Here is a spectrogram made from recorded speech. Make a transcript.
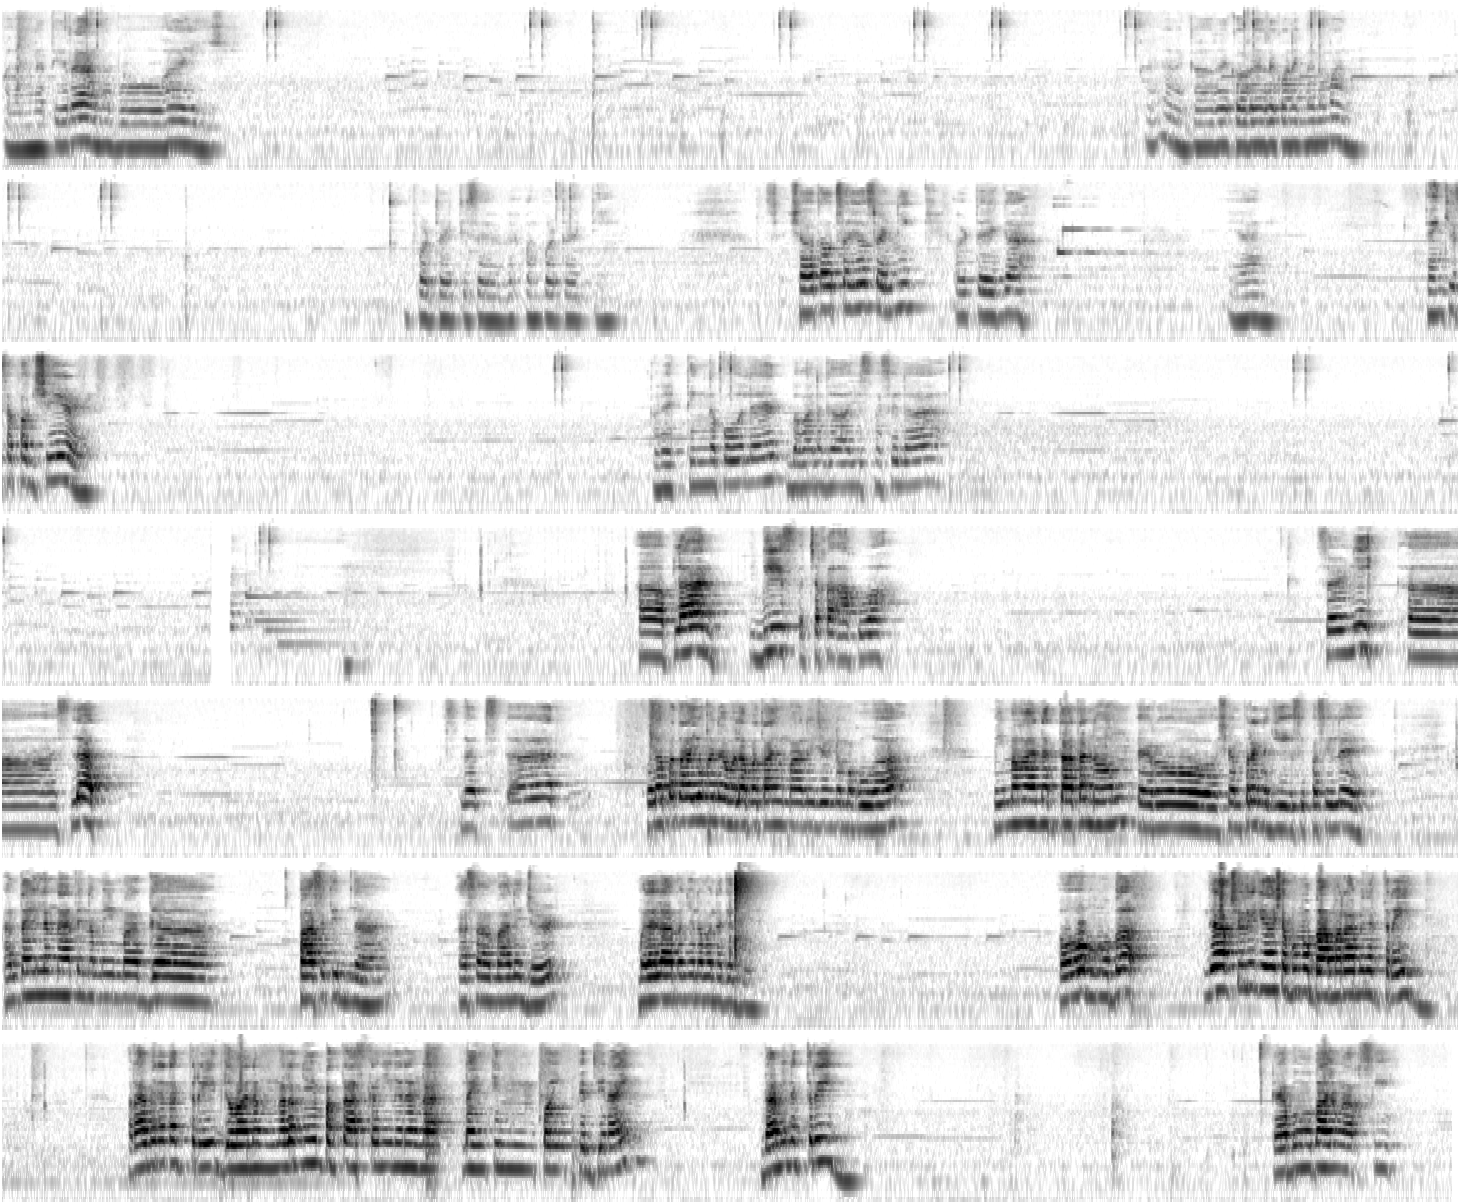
Walang natira na buhay. 1,437, Shoutout sa iyo, Sir Nick Ortega. Ayan. Thank you sa pag-share. Connecting na po ulit. Baka nag-aayos na sila. Ah, plant, beef, at saka aqua. Sir Nick, ah, slot. Slot, slot. Wala pa tayong ano, wala pa tayong manager na makuha. May mga nagtatanong pero syempre nag-iisip pa sila eh. Antayin lang natin na may mag ah, positive na as a manager. Malalaman nyo naman agad eh. Oo, bumaba. Hindi, actually, kaya siya bumaba, marami nag-trade. Marami na nag-trade, gawa ng, alam niyo yung pagtaas kanina ng na 19.59? Dami nag-trade. Kaya bumaba yung Axie.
